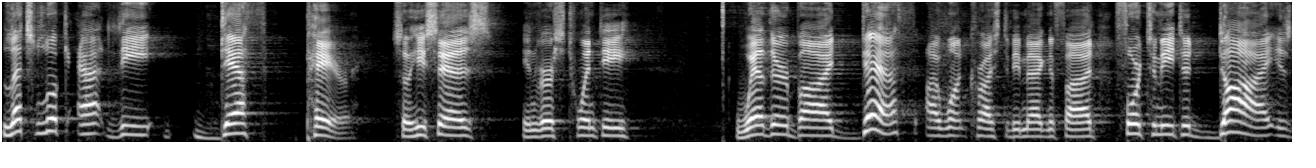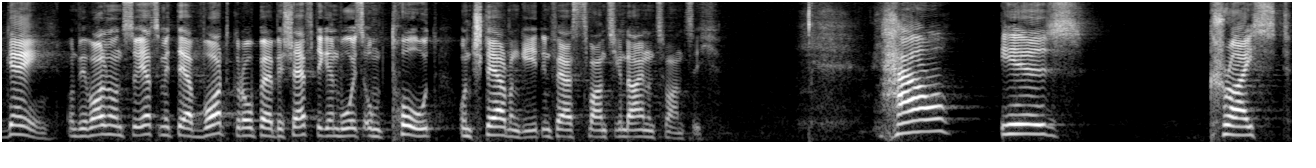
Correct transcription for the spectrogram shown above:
let's look at the death pair. So he says in verse 20, whether by death I want Christ to be magnified, for to me to die is gain. Und wir wollen uns zuerst mit der Wortgruppe beschäftigen, wo es um Tod und Sterben geht, in Vers 20 und 21. How is Christ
